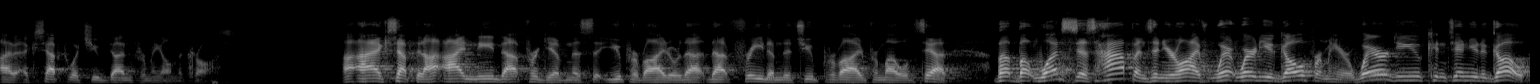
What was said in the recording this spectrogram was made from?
I accept what you've done for me on the cross. I, I accept it. I, I need that forgiveness that you provide or that, that freedom that you provide from my old sin. But, but once this happens in your life, where, where do you go from here? Where do you continue to go?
